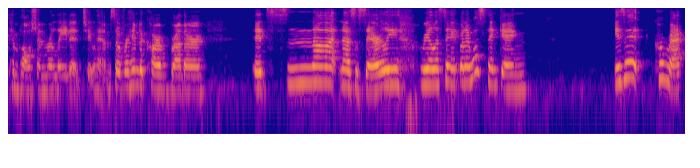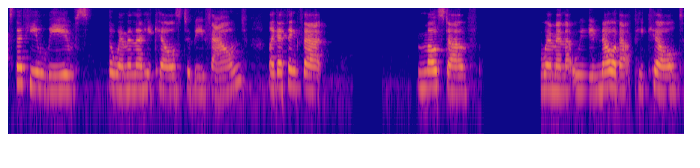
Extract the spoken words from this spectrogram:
compulsion related to him. So for him to carve brother, it's not necessarily realistic, but I was thinking is it correct that he leaves the women that he kills to be found? Like, I think that most of women that we know about he killed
